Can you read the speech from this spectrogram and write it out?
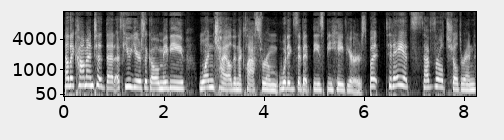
Now, they commented that a few years ago, maybe one child in a classroom would exhibit these behaviors, but today it's several children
